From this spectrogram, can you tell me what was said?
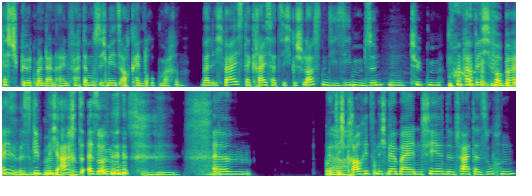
das spürt man dann einfach. Da muss ich mir jetzt auch keinen Druck machen weil ich weiß, der Kreis hat sich geschlossen, die sieben Sündentypen habe ich vorbei. es gibt nicht acht. Also ähm, und ja. ich brauche jetzt nicht mehr meinen fehlenden Vater suchen,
